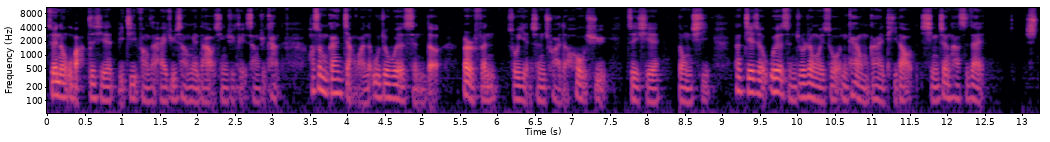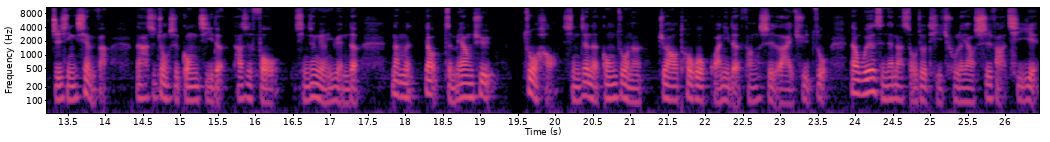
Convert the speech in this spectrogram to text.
所以呢，我把这些笔记放在 IG 上面，大家有兴趣可以上去看。好，是我们刚才讲完的乌就威尔森的二分所衍生出来的后续这些东西。那接着威尔森就认为说，你看我们刚才提到行政，它是在执行宪法，那它是重视攻击的，它是否行政人员的。那么要怎么样去做好行政的工作呢？就要透过管理的方式来去做。那威尔森在那时候就提出了要师法企业，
